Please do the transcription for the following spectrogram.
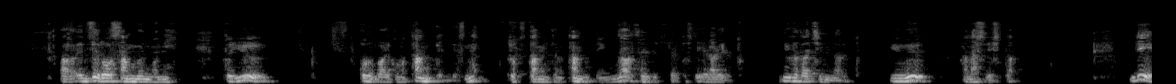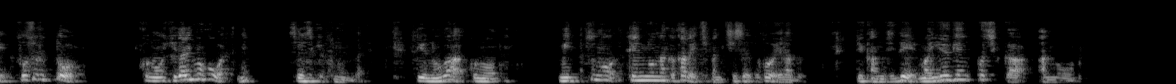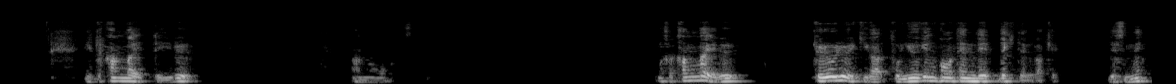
あ、03分の2という、この場合、この単点ですね。一つ多面体の単点が最適解として得られるという形になるという話でした。で、そうすると、この左の方はですね、成績不問題っていうのは、この3つの点の中から一番小さいところを選ぶっていう感じで、まあ、有限個しか、あの、えっ、と、考えているあの、なんか考える許容領域がその有限個の点でできてるわけですね。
